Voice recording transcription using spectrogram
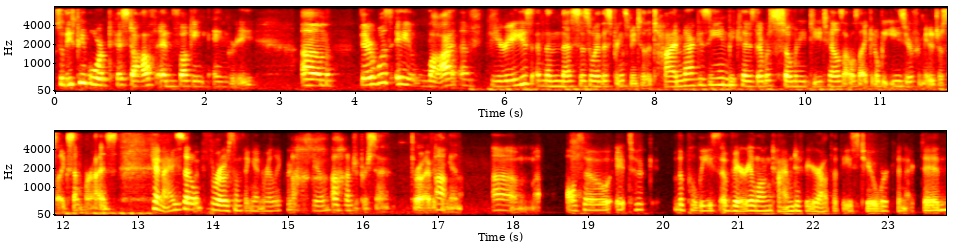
So these people were pissed off and fucking angry. Um there was a lot of theories, and then this is where this brings me to the Time magazine because there was so many details. I was like, it'll be easier for me to just like summarize. Can I so throw something in really quick too? A hundred percent. Throw everything um, in. Um. Also, it took the police a very long time to figure out that these two were connected,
